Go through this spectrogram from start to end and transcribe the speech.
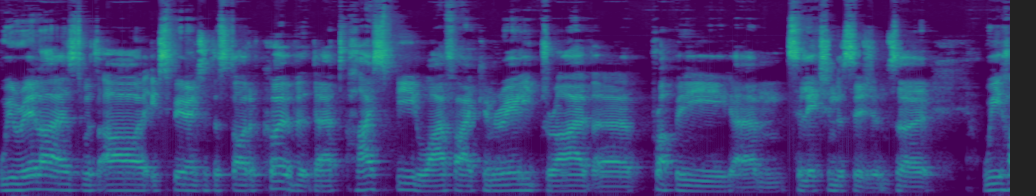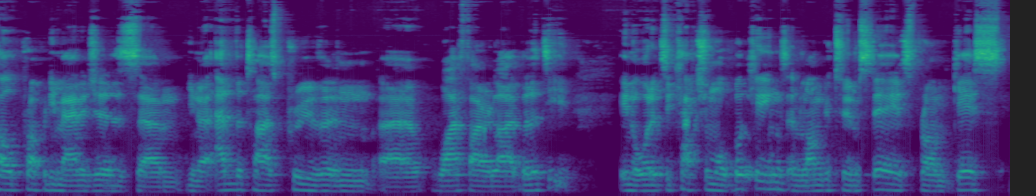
we realized with our experience at the start of COVID that high speed Wi Fi can really drive a property um, selection decision. So we help property managers, um, you know, advertise proven uh, Wi-Fi reliability in order to capture more bookings and longer term stays from guests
